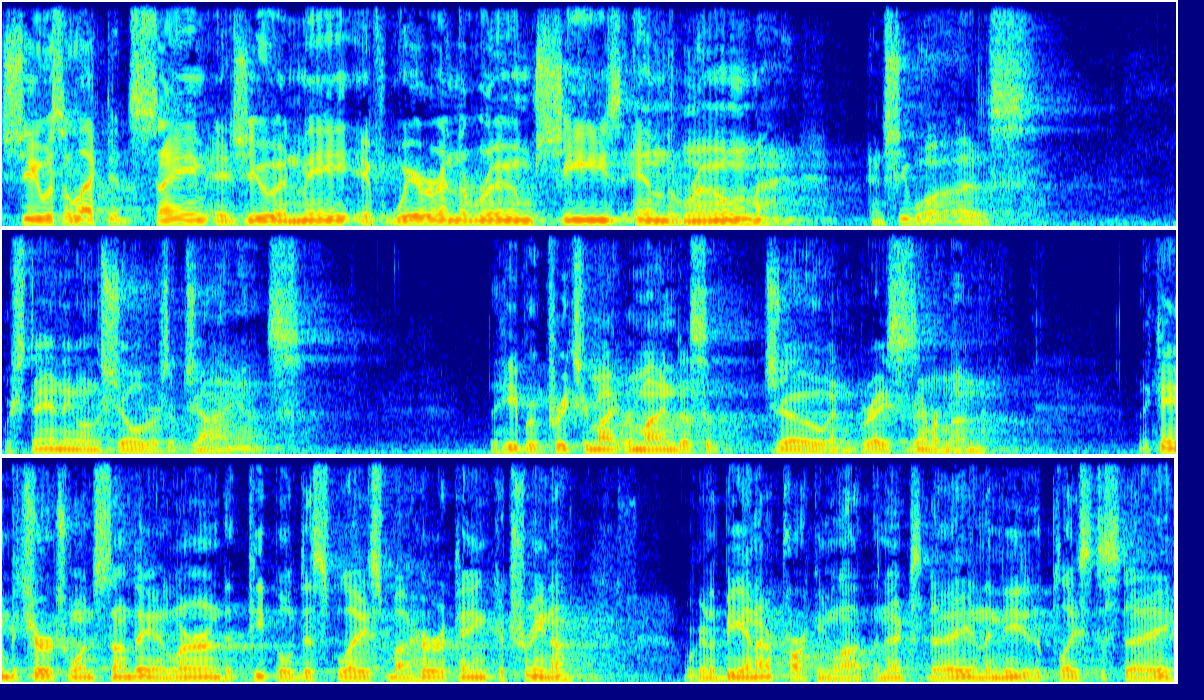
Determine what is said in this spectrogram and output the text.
She was elected, same as you and me. If we're in the room, she's in the room. And she was. We're standing on the shoulders of giants. The Hebrew preacher might remind us of Joe and Grace Zimmerman. They came to church one Sunday and learned that people displaced by Hurricane Katrina were going to be in our parking lot the next day and they needed a place to stay.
